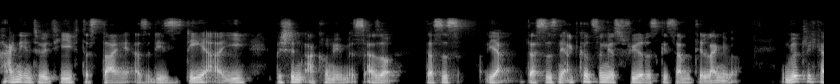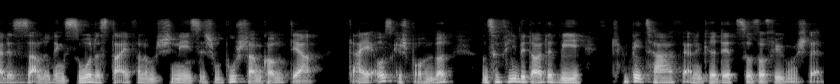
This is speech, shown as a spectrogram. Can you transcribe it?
rein intuitiv, dass DAI, also dieses DAI, bestimmt ein Akronym ist. Also, dass es, ja, dass es eine Abkürzung ist für das gesamte lange. In Wirklichkeit ist es allerdings so, dass DAI von einem chinesischen Buchstaben kommt, der DAI ausgesprochen wird und so viel bedeutet wie Kapital für einen Kredit zur Verfügung stellen.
